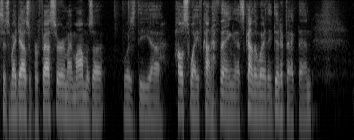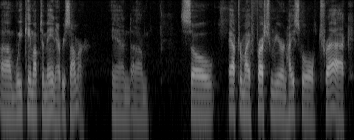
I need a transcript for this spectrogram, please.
since my dad was a professor and my mom was a was the uh, housewife kind of thing. That's kind of the way they did it back then. Um, we came up to Maine every summer, and um, so after my freshman year in high school track,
